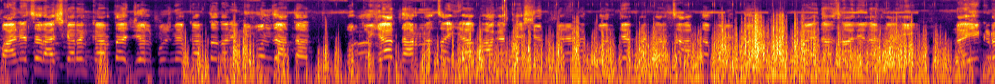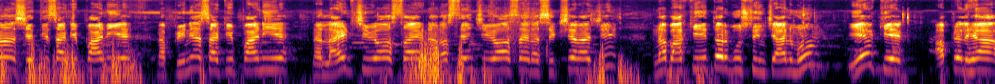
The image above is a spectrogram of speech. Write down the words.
पाण्याचं राजकारण करतात जलपूजन करतात आणि निघून जातात. परंतु ह्या धरणाचा या भागातल्या शेतकऱ्यांना कोणत्या प्रकारचा आतापर्यंत फायदा झालेला शेतीसाठी पाणी आहे ना पिण्यासाठी पाणी आहे ना लाईटची व्यवस्था आहे ना रस्त्यांची व्यवस्था आहे ना शिक्षणाची ना बाकी इतर गोष्टींची. आणि म्हणून एक एक आपल्याला ह्या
